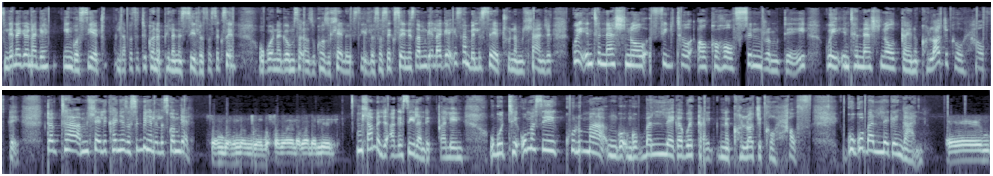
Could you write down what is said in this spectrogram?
Singena kuyona ke ingosi yethu lapho sithi khona phila nesidlo sasekuseni ukona ke umsakazo ukhoza uhlelo isidlo sasekuseni. Samukela ke isihambeli sethu namhlanje kwi International Fetal Alcohol Syndrome Day kwi International Gynecological Health Day. Dr Mhleli Khanyeza sikubingelele sikwamukela Sanibona ngcebo sabanye nabalaleli. Mhlambe nje ake silande ekuqaleni ukuthi uma sikhuluma ngokubaluleka kwe-gynecological health kukubaluleke ngani? Um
